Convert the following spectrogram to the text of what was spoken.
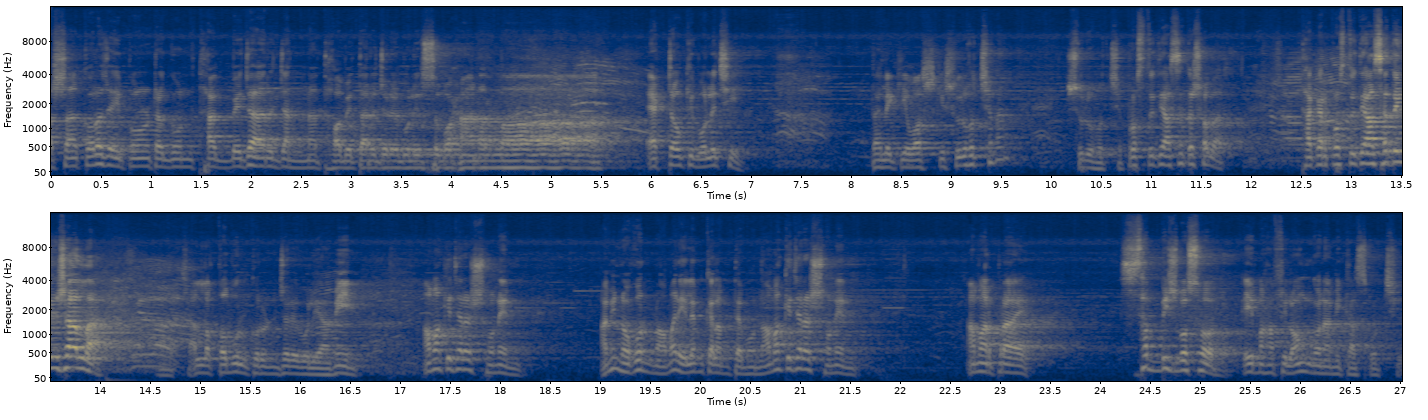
আশা করা যায় পনেরোটা গুণ থাকবে, যার জান্নাত হবে তার জোরে বলি সুবহান একটাও কি বলেছি? তাহলে কি ওয়াশ কি শুরু হচ্ছে না? শুরু হচ্ছে। প্রস্তুতি আছে তো সবার? থাকার প্রস্তুতি আছে তো ইনশাআল্লাহ? আচ্ছা আল্লাহ কবুল করুন, জোরে বলি, আমিন। আমাকে যারা শোনেন, আমি নগণ্য, আমার এলেম কালাম তেমন, আমাকে যারা শোনেন, আমার প্রায় ছাব্বিশ বছর এই মাহফিল অঙ্গন আমি কাজ করছি।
